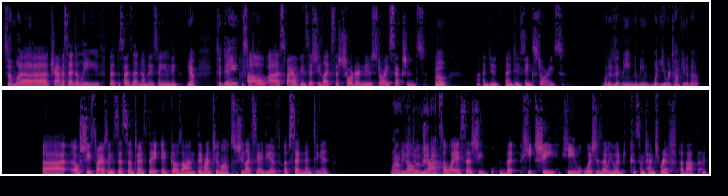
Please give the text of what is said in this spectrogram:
someone. uh travis had to leave but besides that nobody's saying anything yeah, today. Oh, uh, Spiral Queen says she likes the shorter news story sections. oh, I do, I do think stories. what does that mean? I mean, what you were talking about? Uh, oh, she Spiral Queen says sometimes they it goes on, they run too long, so she likes the idea of, of segmenting it. Why don't we just oh, do a minute? Trots away says she that he she he wishes that we would sometimes riff about them.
